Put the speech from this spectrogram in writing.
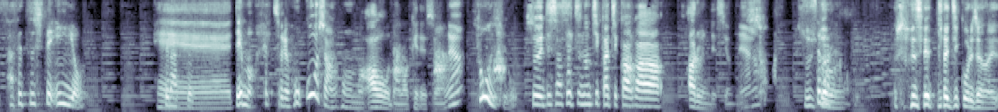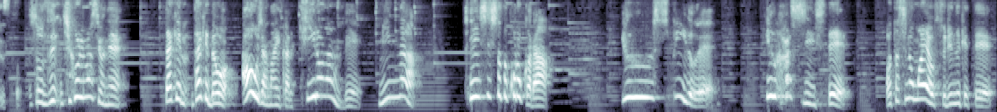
左折していいよ。てなって。でも、それ歩行者の方も青なわけですよね。そうですよ。それで左折のチカチカがあるんですよね。そしたらそれ絶対事故るじゃないですか。そう、で、違いますよね。だけど、だけど、青じゃないから黄色なので、みんな、停止したところから、急スピードで、急発進して、私の前をすり抜けて、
